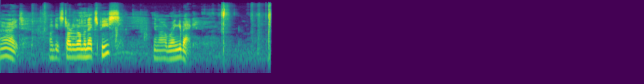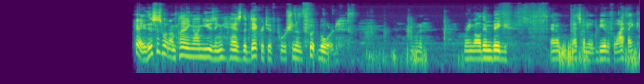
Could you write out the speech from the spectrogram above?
Alright, I'll get started on the next piece and I'll bring you back. Okay, this is what I'm planning on using as the decorative portion of the footboard. I'm going to bring all them big, that's going to look beautiful, I think.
